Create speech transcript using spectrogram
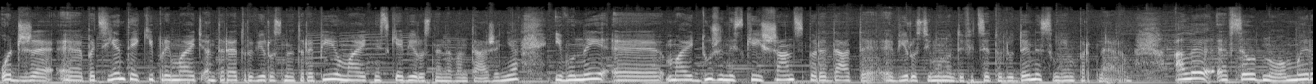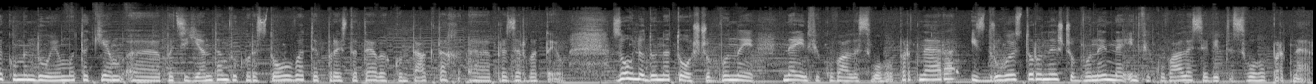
Отже, е, пацієнти, які приймають антиретровірусну терапію, мають низьке вірусне навантаження, і вони е, мають дуже низький шанс передати вірус імунодефіциту людини своїм партнерам. Але е, все одно ми рекомендуємо таким пацієнтам використовувати при статевих контактах презерватив з огляду на те, щоб вони не інфікували свого партнера, і з другої сторони, щоб вони не інфікували відривалися від свого партнера.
